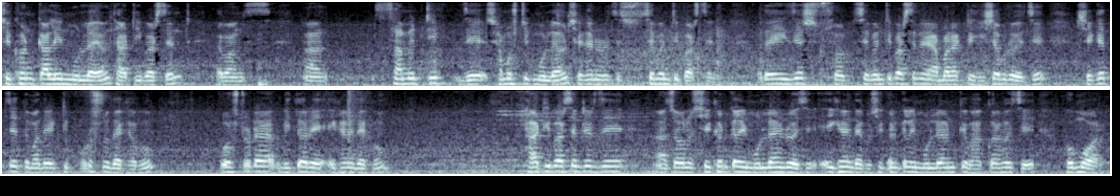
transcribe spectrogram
শিক্ষণকালীন মূল্যায়ন থার্টি পার্সেন্ট এবং সামেটিভ যে সামষ্টিক মূল্যায়ন সেখানে রয়েছে সেভেন্টি পার্সেন্ট অর্থাৎ এই যে সেভেন্টি পার্সেন্টের আমার একটা হিসাব রয়েছে, সেক্ষেত্রে তোমাদের একটি প্রশ্ন দেখাবো। প্রশ্নটার ভিতরে এখানে দেখো থার্টি পার্সেন্টের যে চলো শিক্ষণকালীন মূল্যায়ন রয়েছে, এইখানে দেখো শিক্ষণকালীন মূল্যায়নকে ভাগ করা হয়েছে homework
